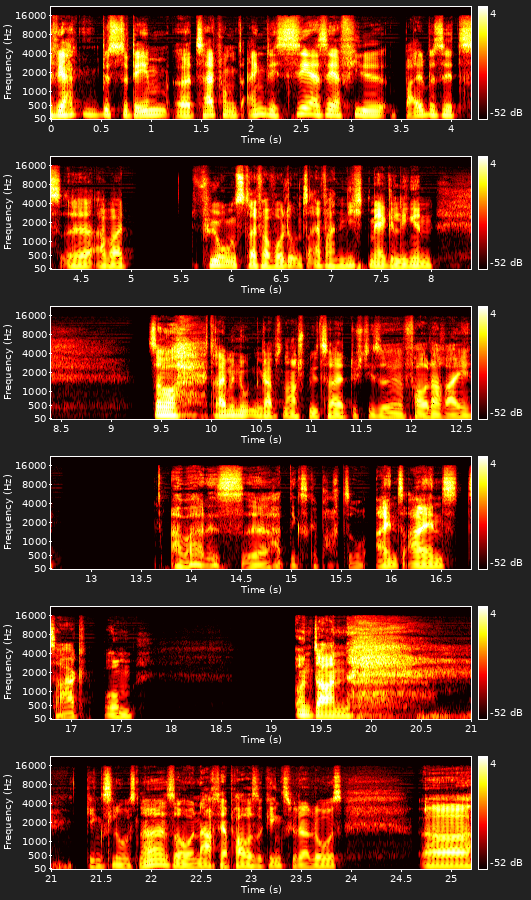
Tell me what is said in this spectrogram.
wir hatten bis zu dem äh, Zeitpunkt eigentlich sehr, sehr viel Ballbesitz, äh, aber Führungstreffer wollte uns einfach nicht mehr gelingen. So, drei Minuten gab es Nachspielzeit durch diese Faulerei. Aber das äh, hat nichts gebracht. So 1-1, zack, bumm. Und dann ging's los, ne? So, nach der Pause ging's wieder los. Äh,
